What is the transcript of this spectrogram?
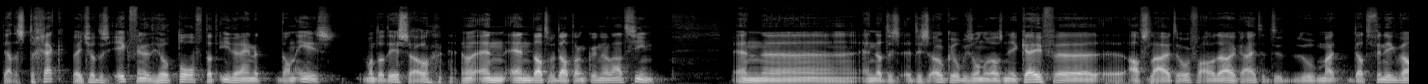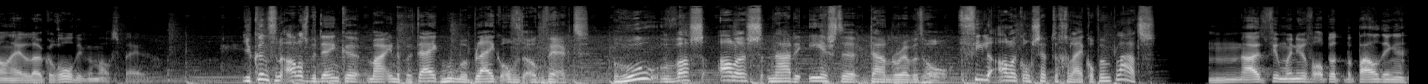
Ja, dat is te gek, weet je wel. Dus ik vind het heel tof dat iedereen het dan is, want dat is zo, en, en dat we dat dan kunnen laten zien. En, eh, en dat is, het is ook heel bijzonder als Nick Cave eh, afsluiten, hoor, voor alle duidelijkheid. Het, bedoel, maar dat vind ik wel een hele leuke rol die we mogen spelen. Je kunt van alles bedenken, maar in de praktijk moet maar blijken of het ook werkt. Hoe was alles na de eerste Down the Rabbit Hole? Vielen alle concepten gelijk op hun plaats? Mm, nou, het viel me in ieder geval op dat bepaalde dingen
